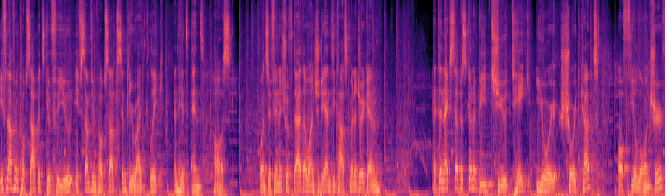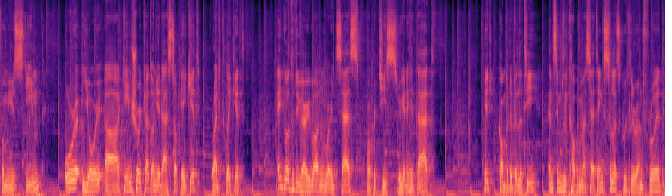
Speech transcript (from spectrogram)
If nothing pops up, it's good for you. If something pops up, simply right click and hit end task. Once you're finished with that, I want you to end the task manager again and the next step is going to be to take your shortcut of your launcher from your Steam or your uh, game shortcut on your desktop, take it, right click it, and go to the very bottom where it says properties. So you're going to hit that, hit compatibility, and simply copy my settings. So let's quickly run through it.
